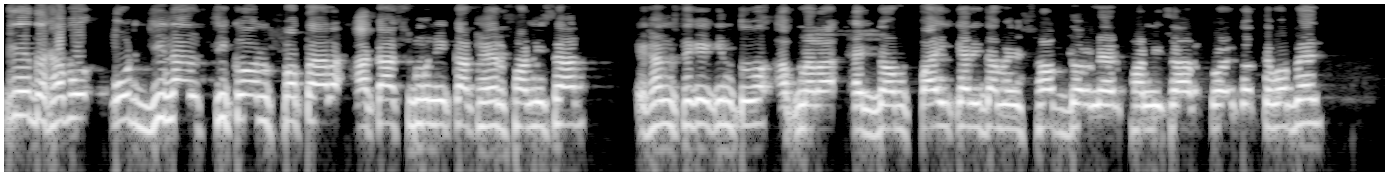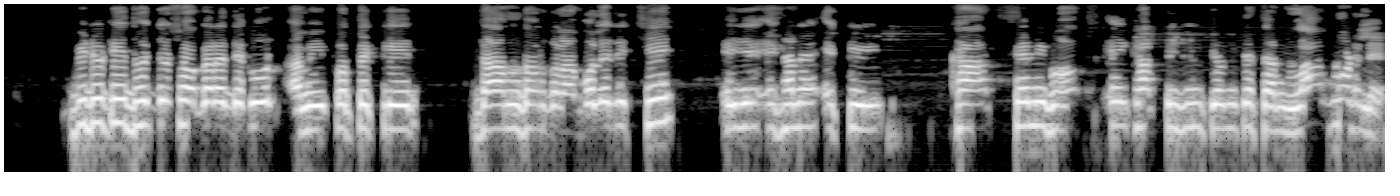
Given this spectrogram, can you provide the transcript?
আজকে দেখাবো অরিজিনাল চিকন পাতার আকাশমণি কাঠের ফার্নিচার এখান থেকে কিন্তু আপনারা একদম পাইকারি দামে সব ধরনের ফার্নিচার ক্রয় করতে পারবেন। ভিডিওটি ধৈর্য সহকারে দেখুন, আমি প্রত্যেকটির দাম দরগুলা বলে দিচ্ছি। এই যে এখানে একটি খাট সেমি বক্স এই খাটটি যদি কেউ নিতে চান লাভ মডেলের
